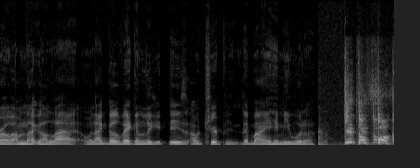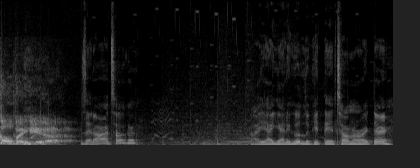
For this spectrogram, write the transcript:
Bro, I'm not gonna lie. When I go back and look at this, I'm tripping. That might hit me with a Get the fuck over here! Is that Aratoga? Oh yeah, I got a good look at that tunnel right there.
